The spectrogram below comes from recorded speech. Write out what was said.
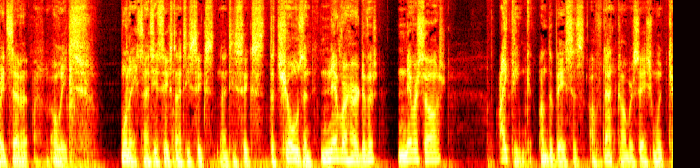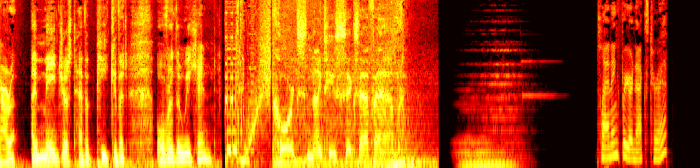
087 08 18 96 96 96. The Chosen. Never heard of it, never saw it. I think on the basis of that conversation with Caragh, I may just have a peek of it over the weekend. Cork's 96 FM. Planning for your next trip?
